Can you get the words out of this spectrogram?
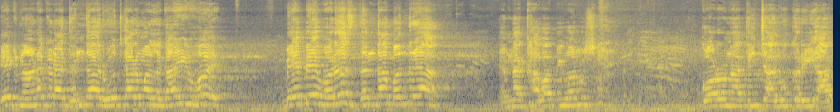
એક નાનકડા ધંધા રોજગારમાં લગાવી હોય, બે બે વર્ષ ધંધા બંધ રહ્યા, એમના ખાવા પીવાનું શું? કોરોનાથી ચાલુ કરી આજ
